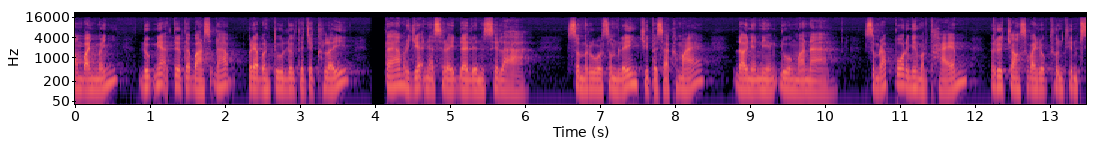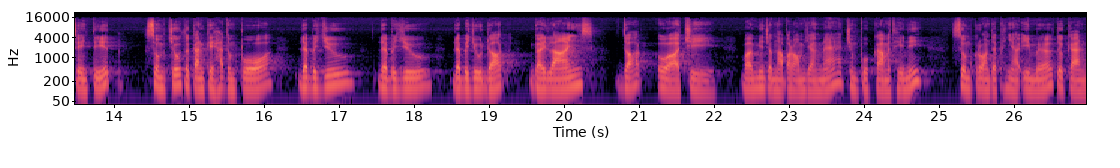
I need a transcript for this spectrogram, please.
អំបញ្ញមិញលោកអ្នកទើបតែបានស្ដាប់ព្រះបន្ទូលលើកទឹកចិត្តខ្លីតាមរយៈអ្នកស្រី Delin Sela សម្រួលសំឡេងជាភាសាខ្មែរ ដោយអ្នកនាងដួងម៉ាណាសម្រាប់ព័ត៌មានបន្ថែមឬចង់ស្វែងរកធនធានផ្សេងទៀតសូមចូលទៅកាន់គេហទំព័រ www.guidelines.org បើមានចំណាប់អារម្មណ៍យ៉ាងណា ចំពោះកម្មវិធីនេះសូមគ្រាន់តែផ្ញើអ៊ីមែលទៅកាន់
